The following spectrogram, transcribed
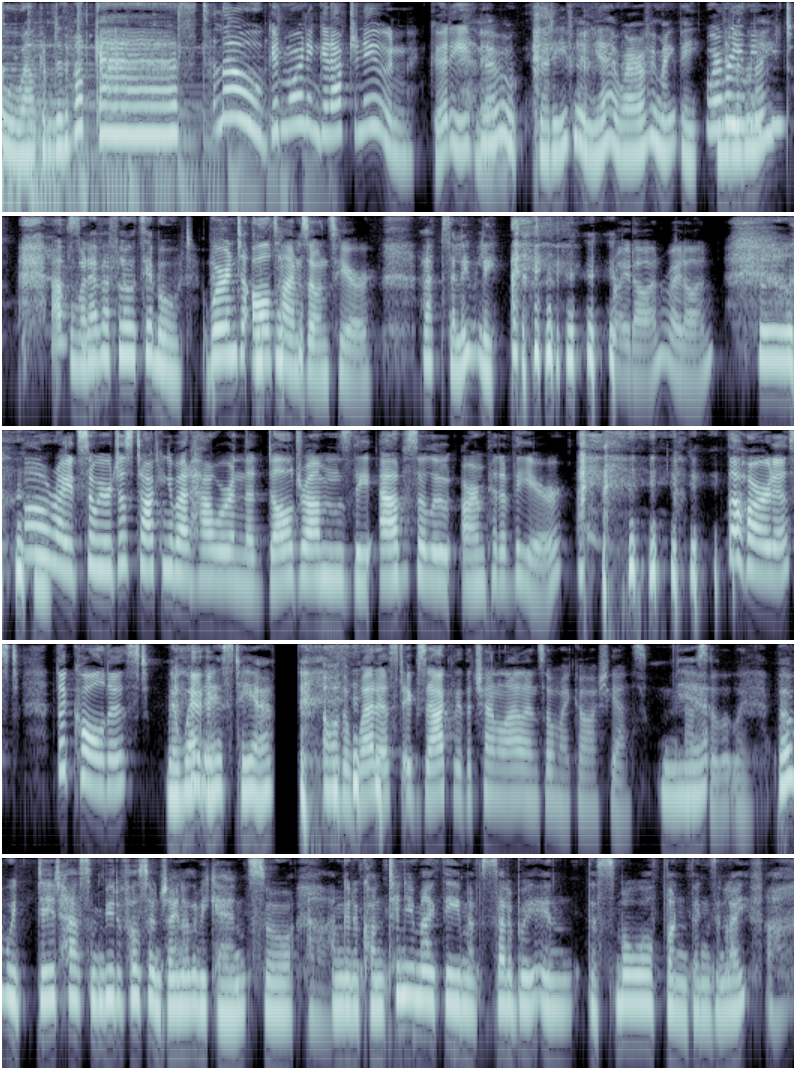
Welcome to the podcast. Hello, good morning, good afternoon, good evening. Hello, good evening. Yeah, wherever you might be. Wherever Middle you of the may be. night. Absolutely. Whatever floats your boat. We're into all time zones here. Absolutely. Right on, right on. All right, so we were just talking about how we're in the doldrums, the absolute armpit of the year, the hardest, the coldest. the wettest here. Oh, the wettest, exactly. The Channel Islands. Oh my gosh, yes, Yeah. absolutely. But we did have some beautiful sunshine at the weekend, so Ah. I'm going to continue my theme of celebrating the small, fun things in life. Ah.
